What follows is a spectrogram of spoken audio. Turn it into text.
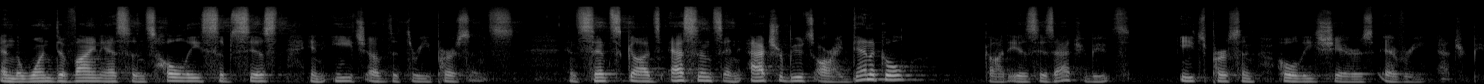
and the one divine essence wholly subsists in each of the three persons. And since God's essence and attributes are identical, God is his attributes. Each person wholly shares every attribute.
